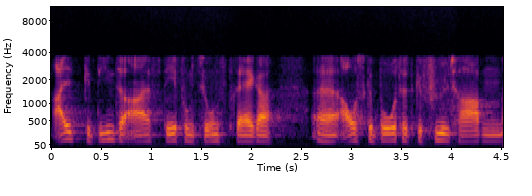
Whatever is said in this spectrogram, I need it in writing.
altgediente AfD-Funktionsträger ausgebotet gefühlt haben.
